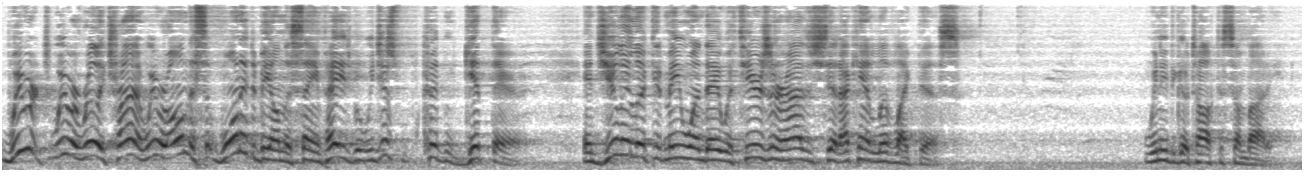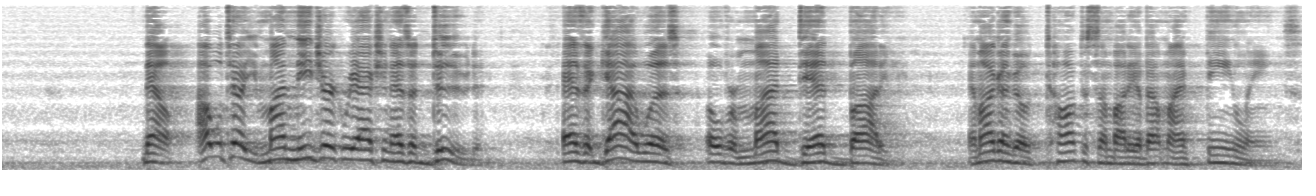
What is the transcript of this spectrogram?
we were we were really trying. We were on the wanted to be on the same page, but we just couldn't get there. And Julie looked at me one day with tears in her eyes and she said, "I can't live like this. We need to go talk to somebody." Now, I will tell you, my knee-jerk reaction as a dude as a guy was over my dead body. Am I going to go talk to somebody about my feelings?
